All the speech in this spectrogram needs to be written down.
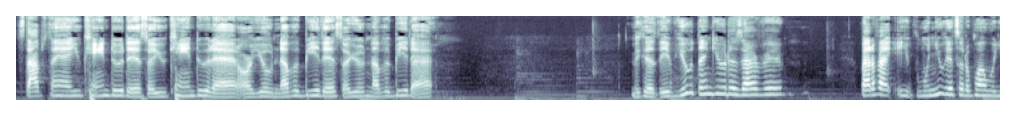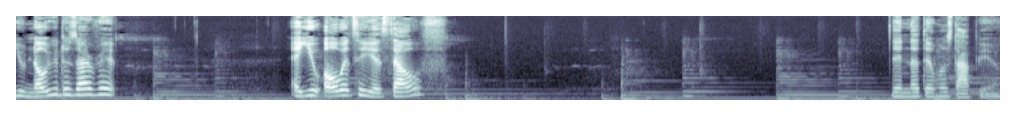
Stop saying you can't do this or you can't do that or you'll never be this or you'll never be that. Because if you think you deserve it, Matter of fact, if, when you get to the point where you know you deserve it and you owe it to yourself, then nothing will stop you.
